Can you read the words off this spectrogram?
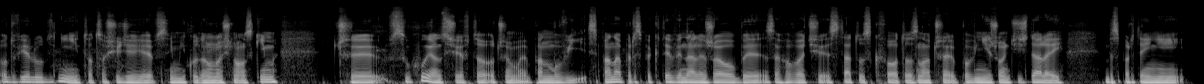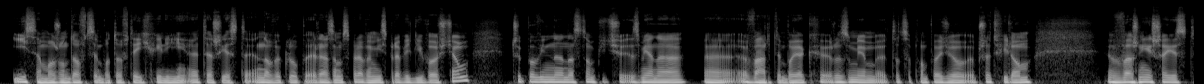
od wielu dni, to co się dzieje w Sejmiku Dolnośląskim. Czy wsłuchując się w to, o czym pan mówi, z pana perspektywy należałoby zachować status quo, to znaczy powinni rządzić dalej bezpartyjni i samorządowcy, bo to w tej chwili też jest nowy klub razem z Prawem i Sprawiedliwością, czy powinna nastąpić zmiana e, warty? Bo jak rozumiem to, co pan powiedział przed chwilą, ważniejsza jest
